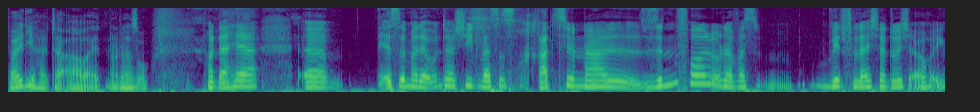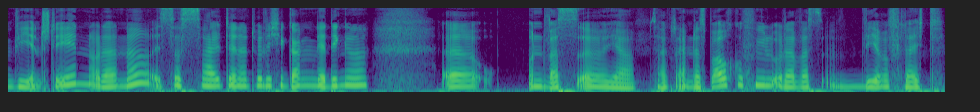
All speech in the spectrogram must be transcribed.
weil die halt da arbeiten oder so. Von daher ähm, ist immer der Unterschied, was ist rational sinnvoll oder was wird vielleicht dadurch auch irgendwie entstehen oder ne, ist das halt der natürliche Gang der Dinge äh, und was, äh, ja, sagt einem das Bauchgefühl oder was wäre vielleicht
